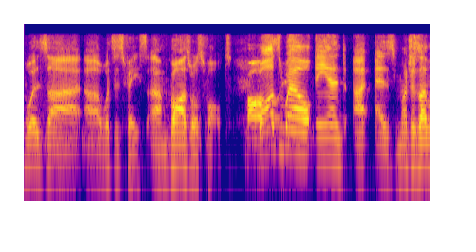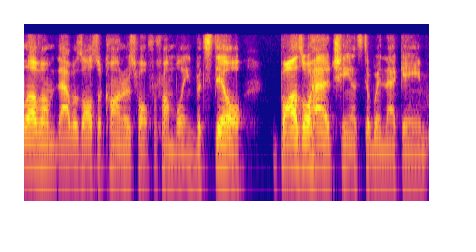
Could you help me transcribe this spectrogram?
was uh, uh what's his face um Boswell's fault. Boswell and uh, as much as I love him, that was also Conner's fault for fumbling. But still, Boswell had a chance to win that game,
